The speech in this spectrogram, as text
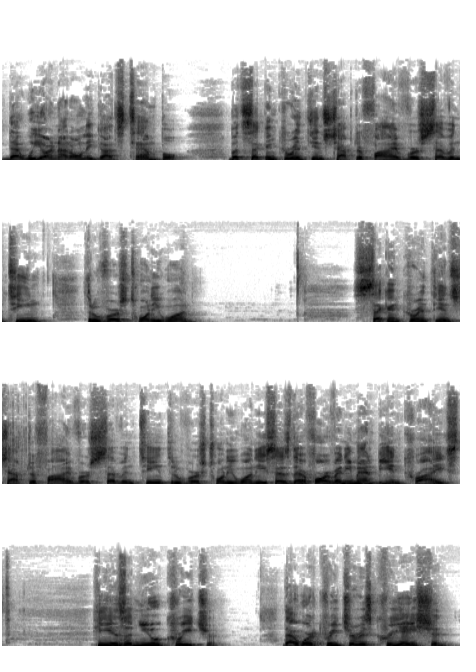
that we are not only God's temple, but Second Corinthians chapter 5 verse 17 through verse 21. Second Corinthians chapter 5 verse 17 through verse 21. He says, Therefore, if any man be in Christ, he is a new creature. That word creature is creation,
